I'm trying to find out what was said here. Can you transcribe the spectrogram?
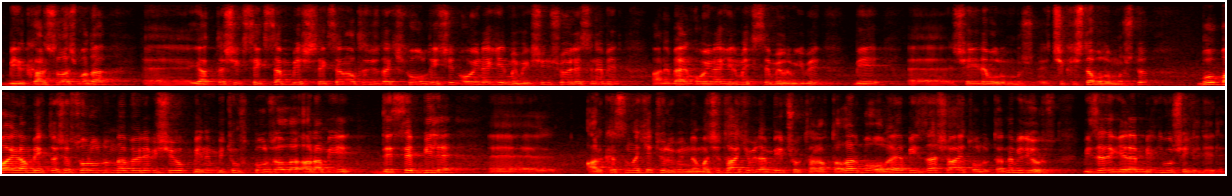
bir karşılaşmada e, yaklaşık 85-86. dakika olduğu için oyuna girmemek için şöylesine bir hani ben oyuna girmek istemiyorum gibi bir e, şeyde bulunmuş, çıkışta bulunmuştu. Bu Bayram Bektaş'a sorulduğunda böyle bir şey yok. Benim bütün futbolcularla aramayı dese bile e, arkasındaki tribünde maçı takip eden birçok taraftarlar bu olaya bizzat şahit olduklarını biliyoruz. Bize de gelen bilgi bu şekildeydi.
